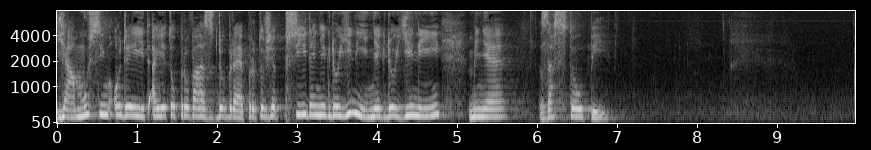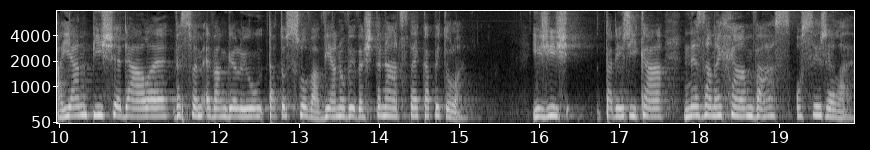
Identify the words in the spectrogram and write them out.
já musím odejít a je to pro vás dobré, protože přijde někdo jiný, někdo jiný mě zastoupí. A Jan píše dále ve svém evangeliu tato slova v Janovi ve 14. kapitole. Ježíš tady říká, nezanechám vás osiřelé.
